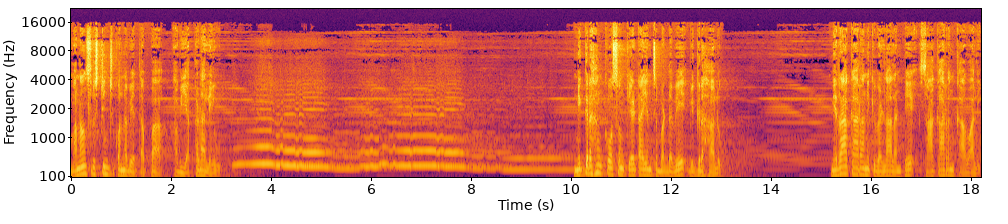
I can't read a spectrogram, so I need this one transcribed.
మనం సృష్టించుకున్నవే తప్ప అవి ఎక్కడా లేవు. నిగ్రహం కోసం కేటాయించబడ్డవే విగ్రహాలు. నిరాకారానికి వెళ్ళాలంటే సాకారం కావాలి.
